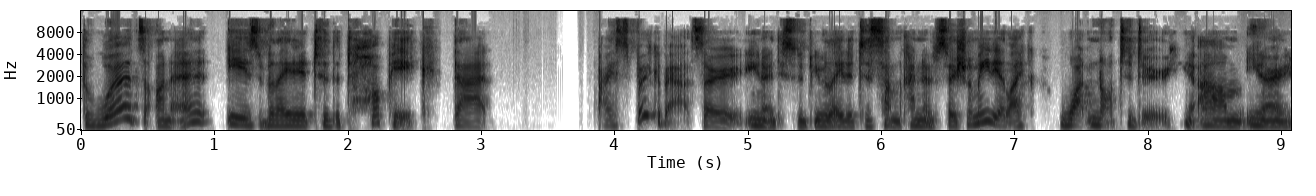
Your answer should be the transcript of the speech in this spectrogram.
the words on it is related to the topic that I spoke about. So, you know, this would be related to some kind of social media, like what not to do. Um, you know,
